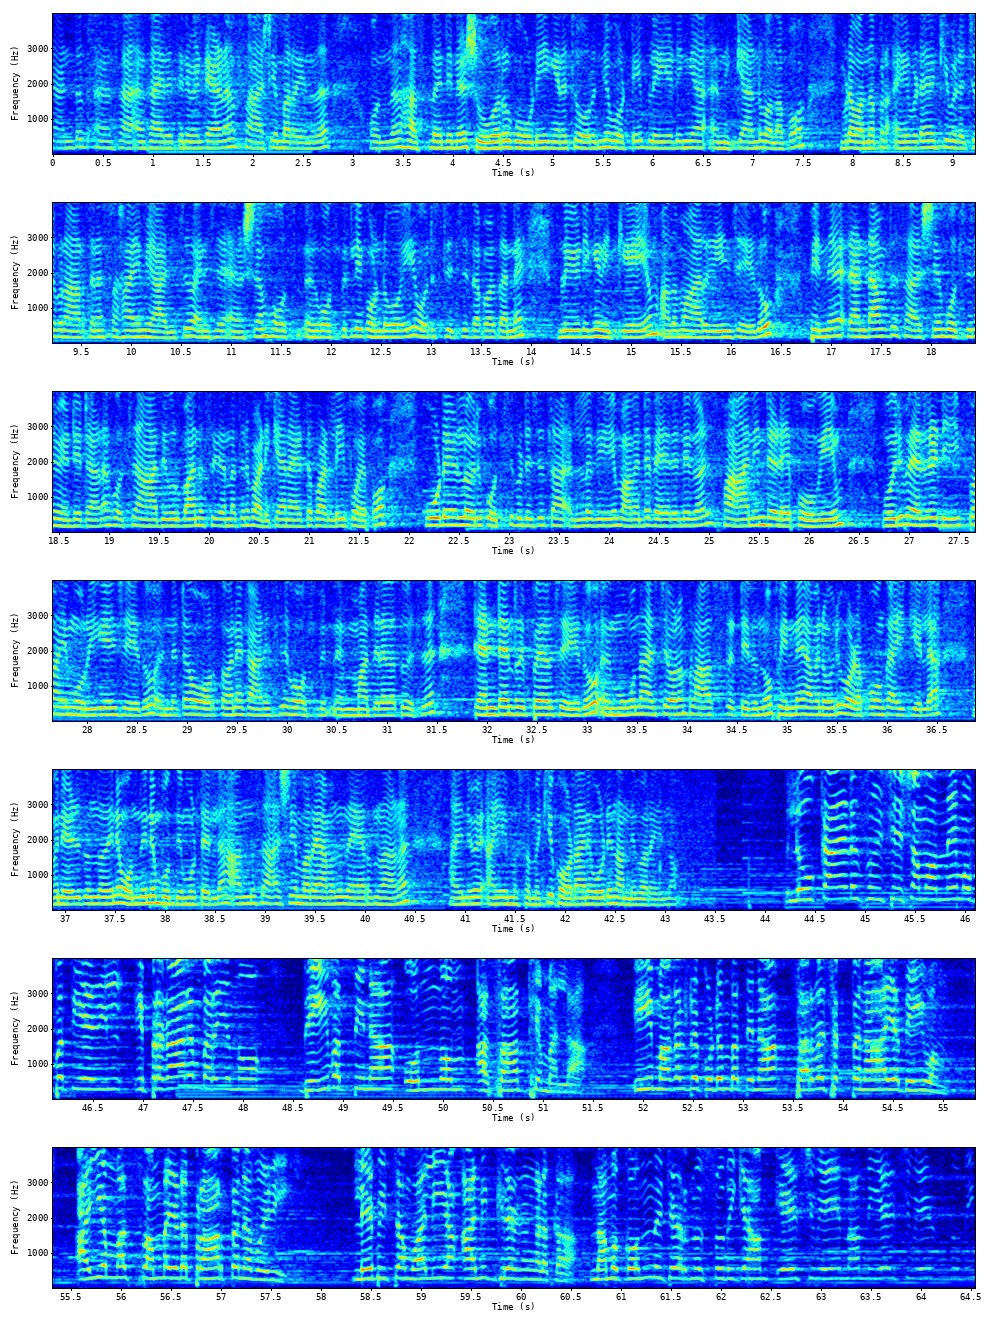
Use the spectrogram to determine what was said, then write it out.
രണ്ട് കാര്യത്തിന് വേണ്ടിയാണ് സാക്ഷ്യം പറയുന്നത്. ഒന്ന് ഹസ്ബൻഡിന് ഷുഗർ കൂടി ഇങ്ങനെ ചൊറിഞ്ഞു പൊട്ടി ബ്ലീഡിങ് നിൽക്കാണ്ട് വന്നപ്പോൾ ഇവിടെ വന്ന ഇവിടേക്ക് വിളിച്ച് പ്രാർത്ഥന സഹായം യാചിച്ചു. അതിന് ശേഷം ഹോസ് ഹോസ്പിറ്റലിൽ കൊണ്ടുപോയി ഒരു സ്റ്റിച്ച് ഇട്ടപ്പോൾ തന്നെ ബ്ലീഡിങ് നിൽക്കുകയും അത് മാറുകയും ചെയ്തു. പിന്നെ രണ്ടാമത്തെ സാക്ഷ്യം കൊച്ചിന് വേണ്ടിയിട്ടാണ്. കൊച്ച് ആദ്യ കുർബാന സ്വീകരണത്തിന് പഠിക്കാനായിട്ട് പള്ളിയിൽ പോയപ്പോൾ കൂടെയുള്ള ഒരു കൊച്ച് പിടിച്ച് തള്ളുകയും അവന്റെ വിരലുകൾ ഫാനിന്റെ ഇടയിൽ പോവുകയും ഒരു വിരൽ ഡീപ്പായി മുറിയുകയും ചെയ്തു. എന്നിട്ട് ഓർത്തോനെ കാണിച്ച് ഹോസ്പിറ്റൽ മതിലകത്ത് വെച്ച് ടെൻഡൻ റിപ്പയർ ചെയ്തു. മൂന്നാഴ്ചയോളം പ്ലാസ്റ്റർ ഇട്ടിരുന്നു. പിന്നെ അവൻ ഒരു കുഴപ്പവും കഴിക്കില്ല. അവൻ എഴുതുന്നതിന് ഒന്നിനും ബുദ്ധിമുട്ടില്ല. അന്ന് സാക്ഷ്യം പറയാമെന്ന് നേർന്നതാണ്. അതിന് ഐ എം എസ് എമ്മയ്ക്ക് കോടാനുകൂടി നന്ദി പറയുന്നു. ലൂക്കായുടെ സുവിശേഷം ഒന്നേ മുപ്പത്തിയേഴിൽ ഇപ്രകാരം പറയുന്നു ദൈവത്തിന് ഒന്നും അസാധ്യമല്ല. ഈ മകളുടെ കുടുംബത്തിന് സർവശക്തനായ ദൈവം ഐ എം എസ് അമ്മയുടെ പ്രാർത്ഥന വഴി ലഭിച്ച വലിയ അനുഗ്രഹങ്ങൾക്ക് നമുക്കൊന്ന് ചേർന്ന് സ്തുതിക്കാം. യേശുവേ നന്ദി. യേശുവേ സ്തുതി.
